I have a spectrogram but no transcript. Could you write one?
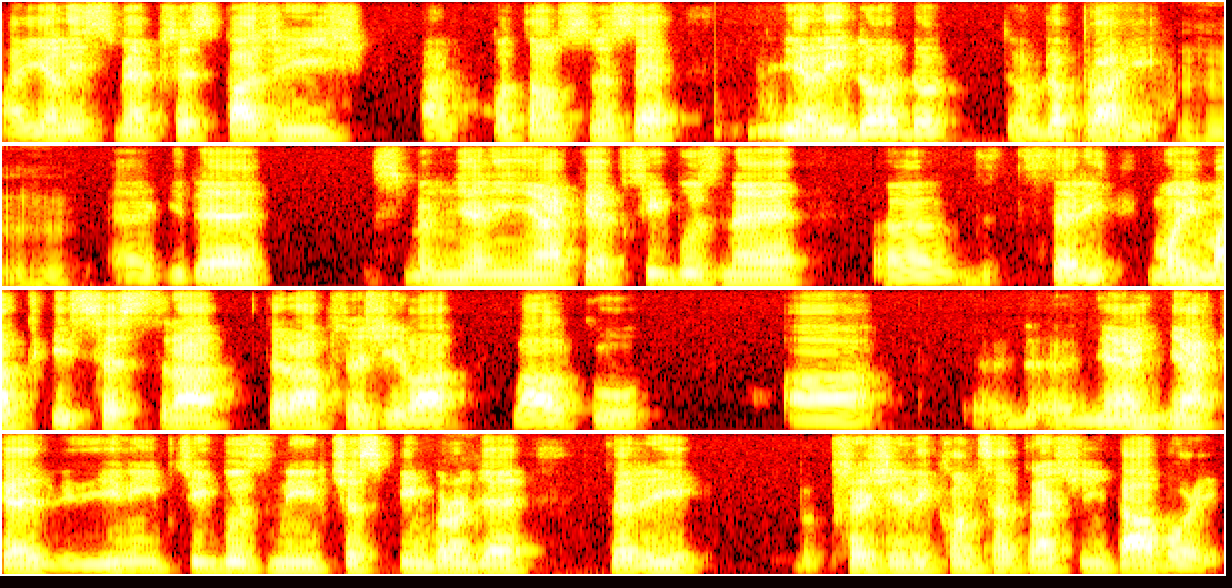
a jeli jsme přes Paříž a potom jsme se jeli do, do, do, do Prahy, mm-hmm. kde jsme měli nějaké příbuzné, eh, tedy mojí matky sestra, která přežila válku a nějaké jiný příbuzný v Českém Brodě, který přežili koncentrační tábory.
